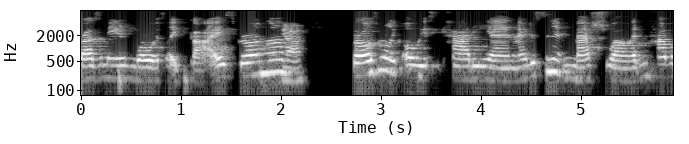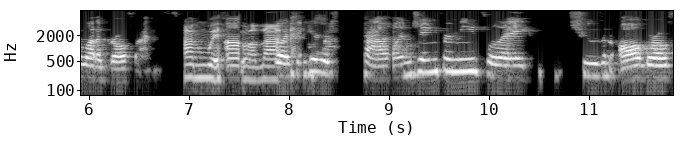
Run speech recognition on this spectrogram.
resonated more with like guys growing up. Yeah girls were like always catty and I just didn't mesh well. I didn't have a lot of girlfriends. I'm with um, on that. So I think it was challenging for me to like choose an all girls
